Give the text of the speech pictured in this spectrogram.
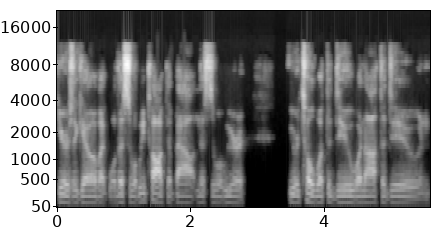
years ago like well this is what we talked about and this is what we were you were told what to do, what not to do, and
